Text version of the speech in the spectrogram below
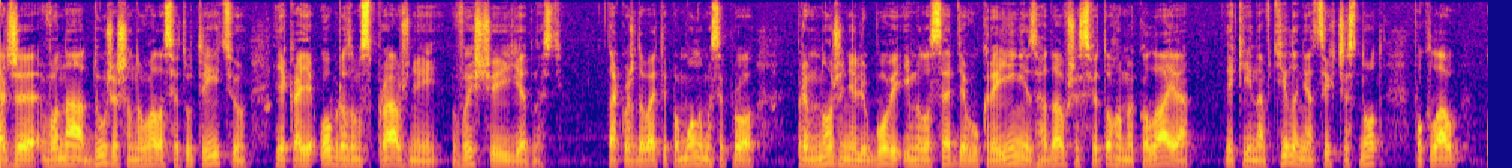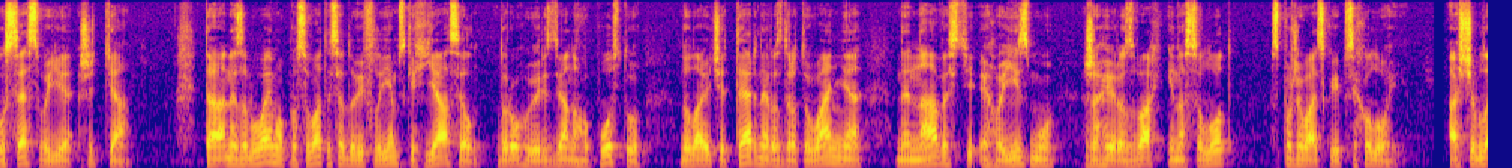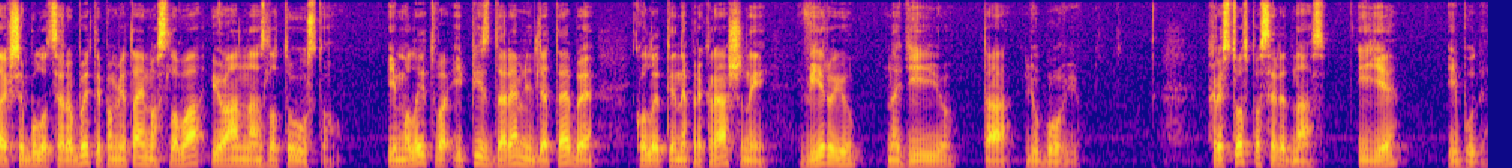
Адже вона дуже шанувала святу Трійцю, яка є образом справжньої вищої єдності. Також давайте помолимося про примноження любові і милосердя в Україні, згадавши святого Миколая, який на втілення цих чеснот поклав усе своє життя. Та не забуваємо просуватися до віфлеємських ясел дорогою різдвяного посту, долаючи терни роздратування, ненависті, егоїзму, жаги розваг і насолод споживацької психології. А щоб легше було це робити, пам'ятаймо слова Йоанна Златоустого. І молитва, і піст даремні для тебе, коли ти не прикрашений вірою, надією та любов'ю. Христос посеред нас і є, і буде.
